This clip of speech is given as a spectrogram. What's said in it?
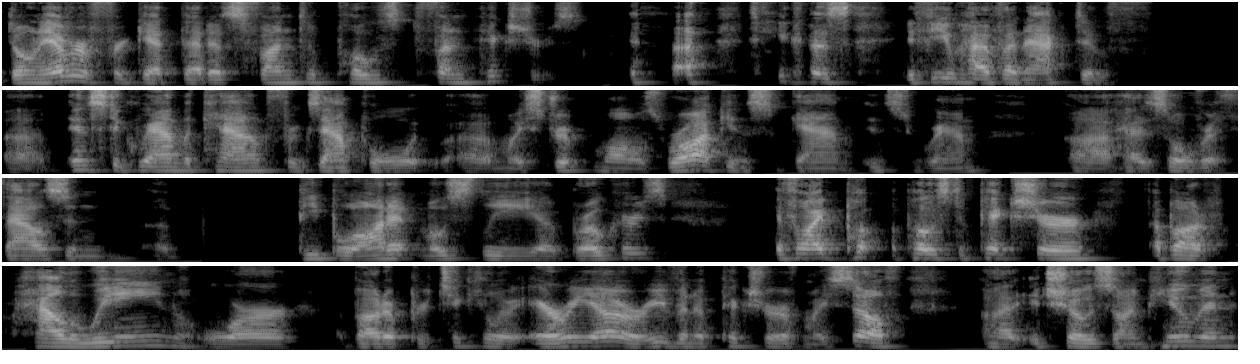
Don't ever forget that it's fun to post fun pictures because if you have an active uh, Instagram account, for example, uh, my Strip Malls Rock Instagram Instagram uh, has over a thousand uh, people on it, mostly uh, brokers if I po- post a picture about Halloween or about a particular area or even a picture of myself, uh, it shows I'm human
